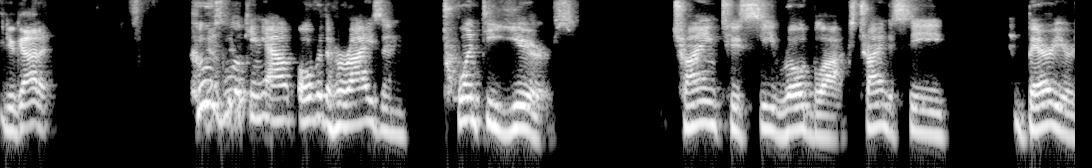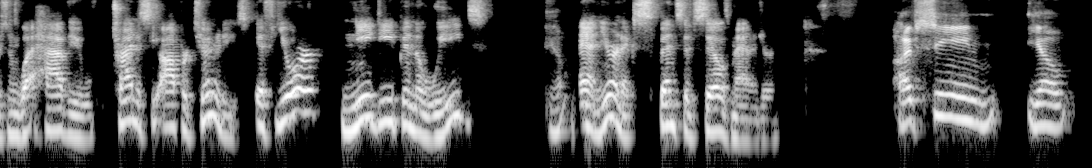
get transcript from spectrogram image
you got it. Who's looking out over the horizon 20 years, trying to see roadblocks, trying to see barriers and what have you, trying to see opportunities? If you're knee deep in the weeds, Yep. man, you're an expensive sales manager. I've seen, you know,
